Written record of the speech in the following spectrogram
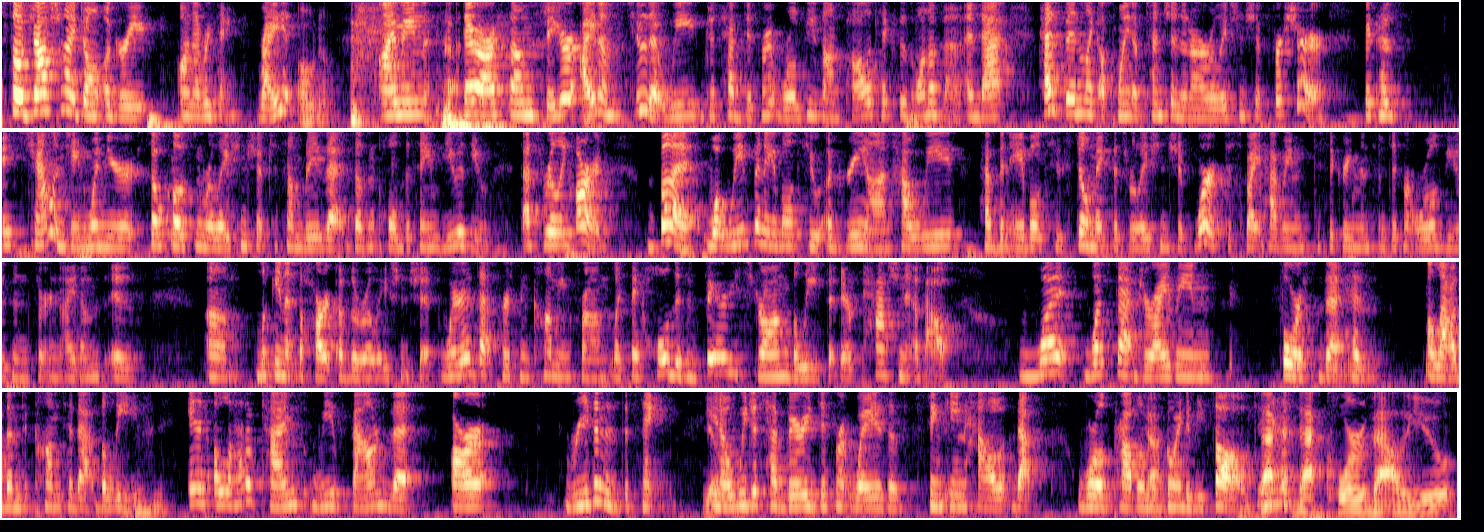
So, Josh and I don't agree on everything, right? Oh no. I mean, there are some bigger items too that we just have different worldviews on. Politics is one of them, and that has been like a point of tension in our relationship for sure because it's challenging when you're so close in relationship to somebody that doesn't hold the same view as you. That's really hard. But what we've been able to agree on, how we have been able to still make this relationship work despite having disagreements and different worldviews in certain items, is um, looking at the heart of the relationship. Where is that person coming from? Like they hold this very strong belief that they're passionate about. What what's that driving force that has allowed them to come to that belief? And a lot of times we've found that our reason is the same. Yeah. You know, we just have very different ways of thinking how that world problem is going to be solved. that that core value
